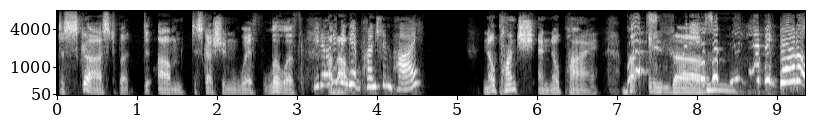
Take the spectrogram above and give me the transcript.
discussed, but um, discussion with Lilith. You don't about even get punch and pie? no punch and no pie. But What? in the it's a big epic battle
